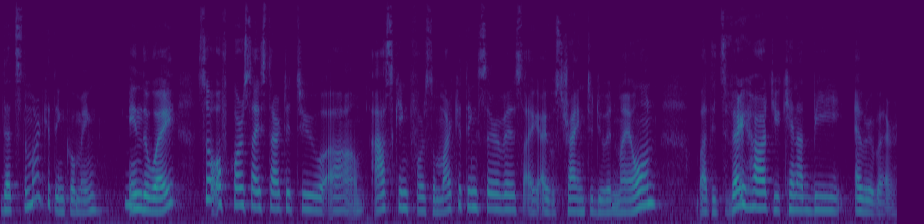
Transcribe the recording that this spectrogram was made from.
that's the marketing coming mm-hmm. in the way. So of course, I started to um, asking for some marketing service. I, I was trying to do it my own, but it's very hard. You cannot be everywhere.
